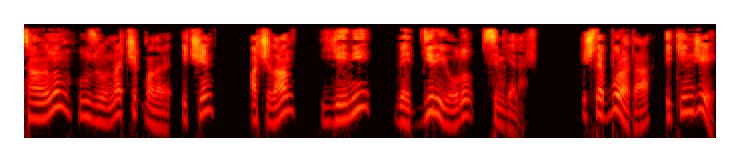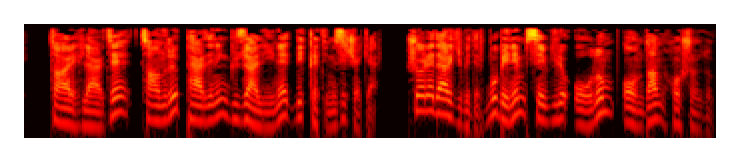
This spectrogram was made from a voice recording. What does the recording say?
Tanrı'nın huzuruna çıkmaları için açılan yeni ve diri yolu simgeler. İşte burada ikinci tarihlerde Tanrı perdenin güzelliğine dikkatimizi çeker. Şöyle der gibidir. Bu benim sevgili oğlum ondan hoşnutum.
